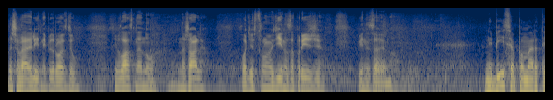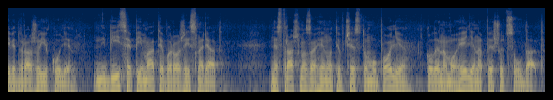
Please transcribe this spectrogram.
ДШВ елітний підрозділ. І, власне, ну, на жаль, в ході штурмових дій на Запоріжжі він і загинув. Не бійся померти від вражої кулі, не бійся піймати ворожий снаряд. Не страшно загинути в чистому полі, коли на могилі напишуть солдат.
